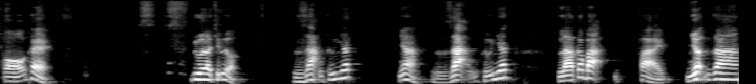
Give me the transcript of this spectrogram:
có thể đưa ra chiến lược. Dạng thứ nhất nha, dạng thứ nhất là các bạn phải nhận ra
